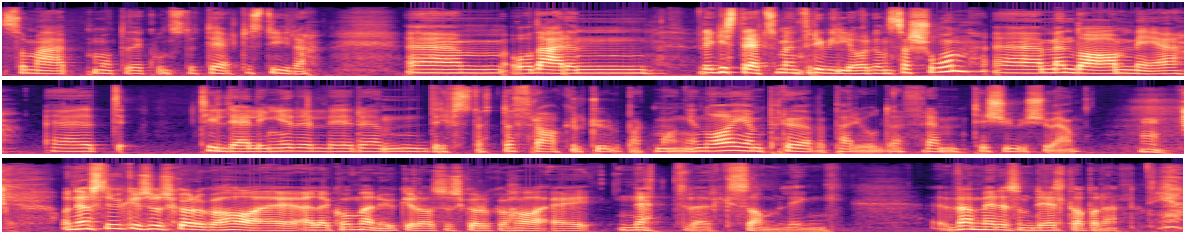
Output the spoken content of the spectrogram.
som er på en måte det konstituerte styret. Um, og det er en, registrert som en frivillig organisasjon, eh, men da med eh, tildelinger eller en driftsstøtte fra Kulturdepartementet nå i en prøveperiode frem til 2021. Mm. Og Neste uke så skal dere ha, eller kommende uke da, så skal dere ha ei nettverkssamling. Hvem er det som deltar på den? Ja,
